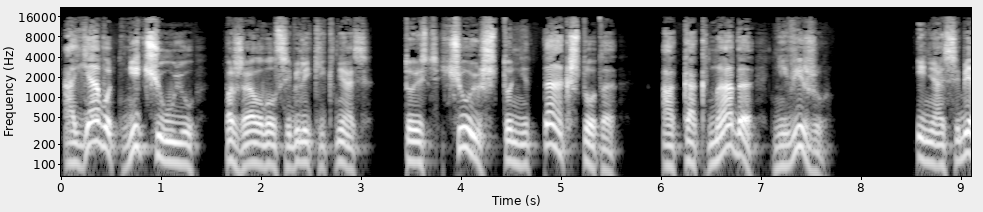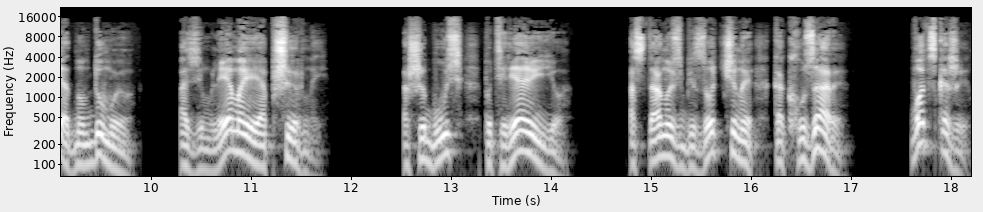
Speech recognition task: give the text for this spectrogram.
А я вот не чую, пожаловался великий князь. То есть чую, что не так что-то, а как надо, не вижу. И не о себе одном думаю, о земле моей обширной. Ошибусь, потеряю ее. Останусь без отчины, как хузары. Вот скажи,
